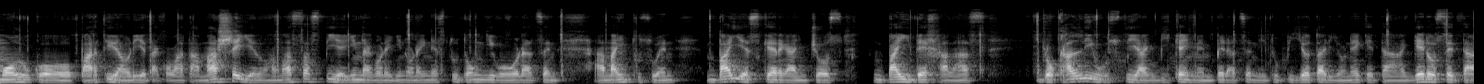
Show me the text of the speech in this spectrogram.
moduko partida horietako bat. Amasei edo amazazpi egindakorekin orain ez dut ongi gogoratzen amaitu zuen, bai ezker gantxoz, bai dejalaz, jokaldi guztiak bikain menperatzen ditu pilotari honek eta geroz eta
